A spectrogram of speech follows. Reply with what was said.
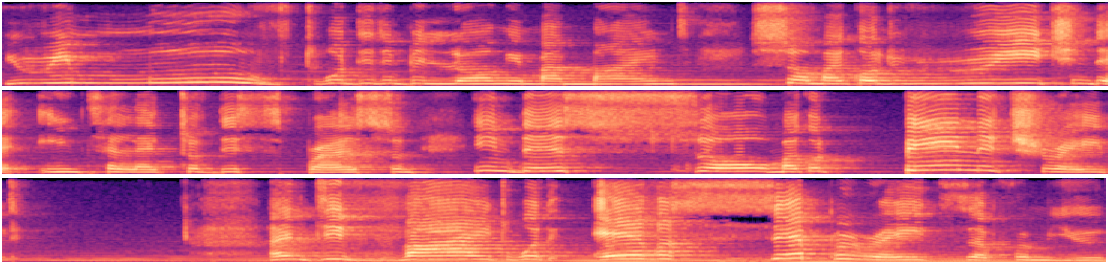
You removed what didn't belong in my mind. So, my God, reach in the intellect of this person, in their soul, my God, penetrate and divide whatever separates her from you,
